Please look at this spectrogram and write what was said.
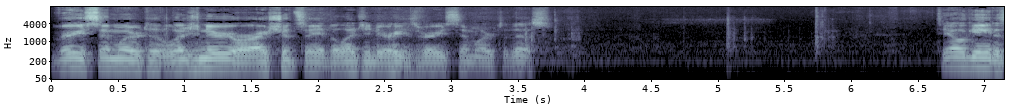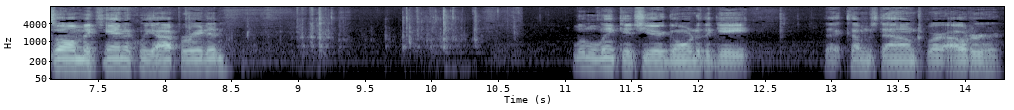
very similar to the Legendary, or I should say the Legendary is very similar to this. Tailgate is all mechanically operated. Little linkage here going to the gate that comes down to our outer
